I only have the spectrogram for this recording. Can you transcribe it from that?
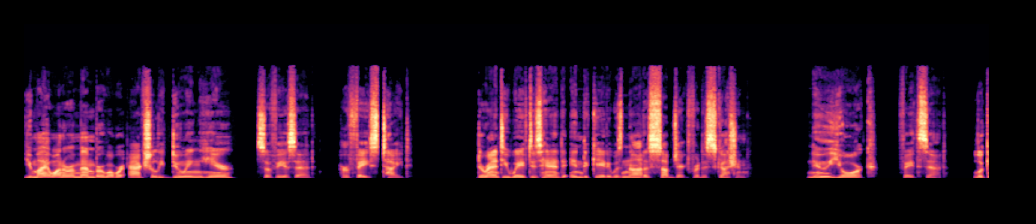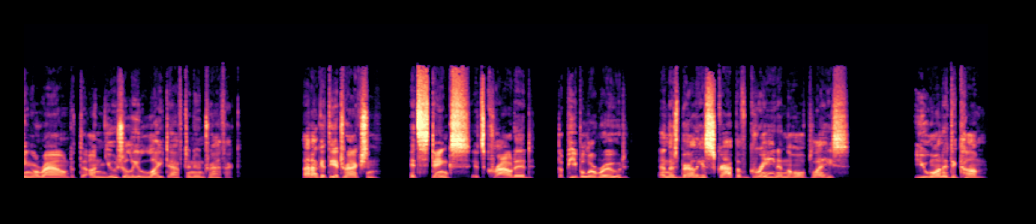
You might want to remember what we're actually doing here, Sophia said, her face tight. Durante waved his hand to indicate it was not a subject for discussion. New York, Faith said, looking around at the unusually light afternoon traffic. I don't get the attraction. It stinks, it's crowded, the people are rude, and there's barely a scrap of green in the whole place. You wanted to come,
